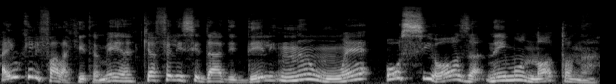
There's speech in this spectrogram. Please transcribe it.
Aí o que ele fala aqui também é que a felicidade dele não é ociosa nem monótona.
